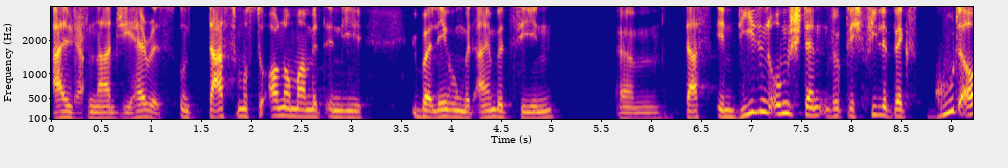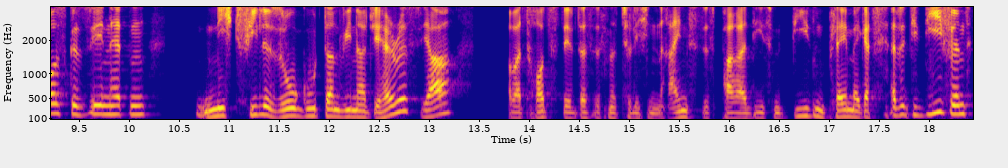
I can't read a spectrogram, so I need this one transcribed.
als ja. Najee Harris. Und das musst du auch nochmal mit in die Überlegung mit einbeziehen, ähm, dass in diesen Umständen wirklich viele Backs gut ausgesehen hätten. Nicht viele so gut dann wie Najee Harris, ja. Aber trotzdem, das ist natürlich ein reinstes Paradies mit diesen Playmaker. Also die Defense,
